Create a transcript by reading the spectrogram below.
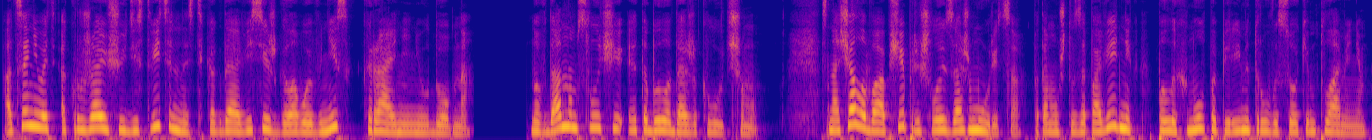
Оценивать окружающую действительность, когда висишь головой вниз, крайне неудобно. Но в данном случае это было даже к лучшему. Сначала вообще пришлось зажмуриться, потому что заповедник полыхнул по периметру высоким пламенем,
